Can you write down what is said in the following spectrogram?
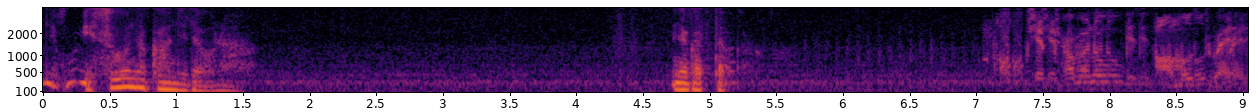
でもいそうな感じだよな。いなかった。Chip terminal is almost ready.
